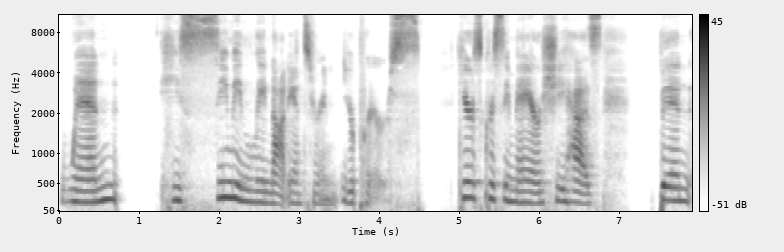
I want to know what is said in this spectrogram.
when he's seemingly not answering your prayers? Here's Chrissy Mayer. She has been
